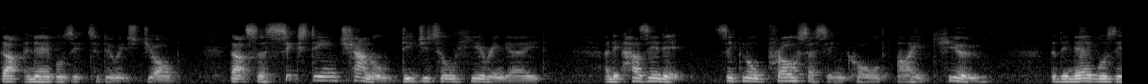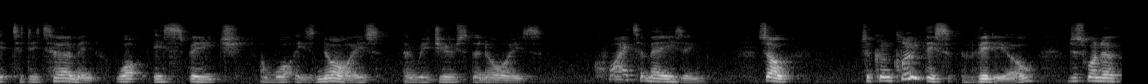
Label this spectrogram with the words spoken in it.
that enables it to do its job. That's a 16 channel digital hearing aid and it has in it signal processing called IQ that enables it to determine what is speech and what is noise and reduce the noise. Quite amazing. So to conclude this video I just want to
